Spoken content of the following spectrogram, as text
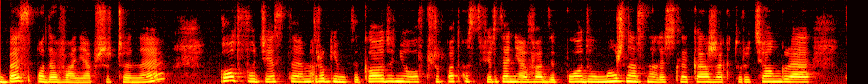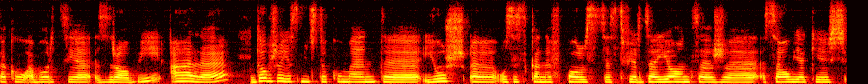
bez podawania przyczyny. Po 22 tygodniu, w przypadku stwierdzenia wady płodu, można znaleźć lekarza, który ciągle taką aborcję zrobi, ale dobrze jest mieć dokumenty już e, uzyskane w Polsce, stwierdzające, że są jakieś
